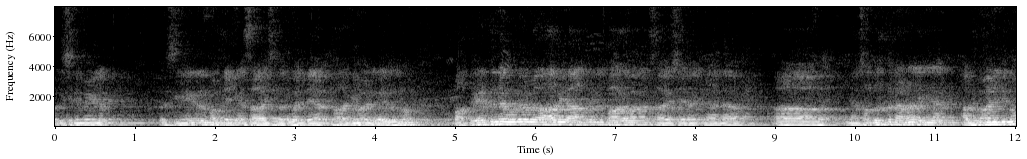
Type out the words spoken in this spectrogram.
ഒരു സിനിമയിലും സീനുകളിലും അഭിനയിക്കാൻ സാധിച്ചത് ഒരു വലിയ ഭാഗ്യമായിട്ട് കരുതുന്നു. അപ്പൊ അദ്ദേഹത്തിന്റെ കൂടെയുള്ള ആ ഒരു യാത്രയിൽ ഭാഗമാകാൻ സാധിച്ചതിന് ഞാൻ ഞാൻ സന്തുഷ്ടനാണ് അല്ലെങ്കിൽ ഞാൻ അഭിമാനിക്കുന്നു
